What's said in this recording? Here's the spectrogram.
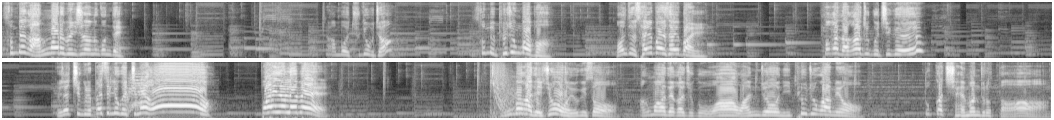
선배가 악마로 변신하는 건데. 자, 한번 죽여보자. 선배 표정 봐봐. 완전 살벌살벌. 화가 나가지고 지금 여자친구를 뺏으려고 했지만 오! final level! 악마가 되죠 여기서 악마가 돼가지고 와 완전 이 표정하며 똑같이 잘 만들었다. 오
